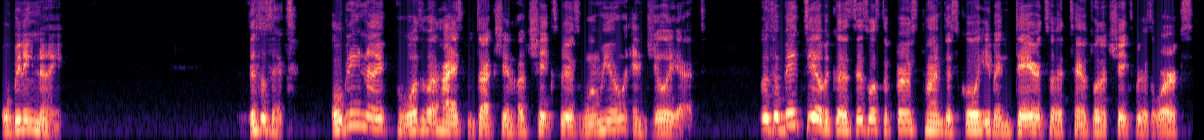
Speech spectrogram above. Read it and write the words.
Opening night. This is it. Opening night for Roosevelt High's production of Shakespeare's Romeo and Juliet. It was a big deal because this was the first time the school even dared to attempt one of Shakespeare's works.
